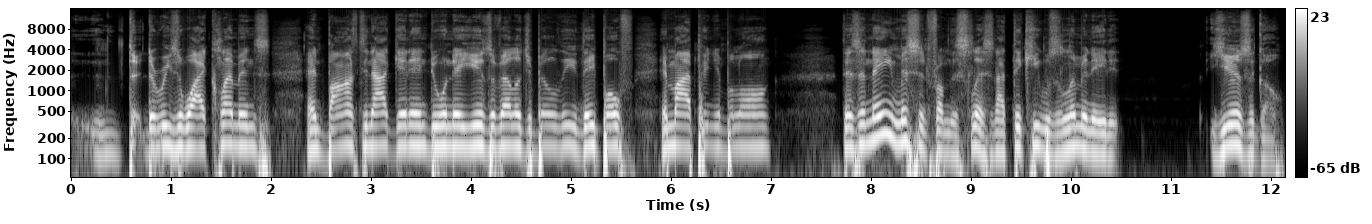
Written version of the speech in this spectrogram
The, the, reason why Clemens and Bonds did not get in during their years of eligibility, they both, in my opinion, belong. There's a name missing from this list, and I think he was eliminated years ago.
